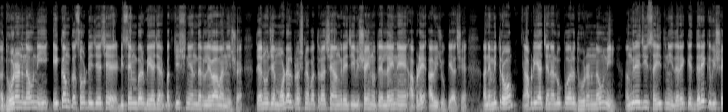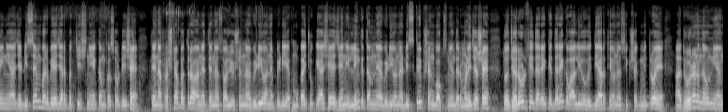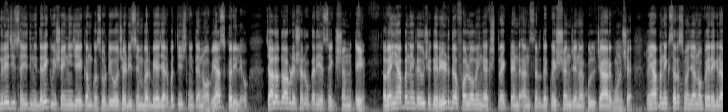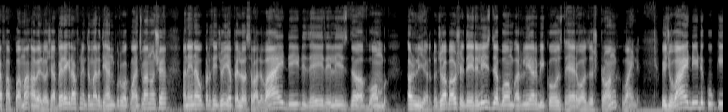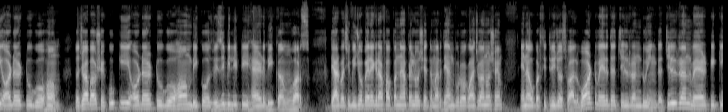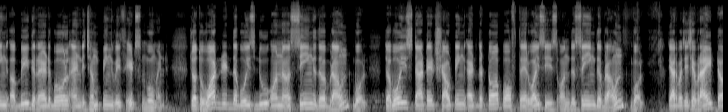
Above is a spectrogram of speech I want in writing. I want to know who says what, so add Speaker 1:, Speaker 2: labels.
Speaker 1: ધોરણ નવની એકમ કસોટી જે છે, ડિસેમ્બર બે હજાર પચીસની અંદર લેવાવાની છે. તેનું જે મોડલ પ્રશ્નપત્ર છે, અંગ્રેજી વિષયનું તે લઈને આપણે આવી ચૂક્યા છે. અને મિત્રો, આપણી આ ચેનલ ઉપર ધોરણ નવની અંગ્રેજી સહિતની દરેકે દરેક વિષયની આ જે ડિસેમ્બર બે હજાર પચીસની એકમ કસોટી છે, તેના પ્રશ્નપત્ર અને તેના સોલ્યુશનના વીડિયો અને પીડીએફ મુકાઈ ચૂક્યા છે. જેની લિંક તમને આ વિડીયોના ડિસ્ક્રિપ્શન બોક્સની અંદર મળી જશે. તો જરૂરથી દરેકે દરેક વાલીઓ, વિદ્યાર્થીઓ અને શિક્ષક મિત્રોએ આ ધોરણ નવની અંગ્રેજી સહિતની દરેક વિષયની જે એકમ કસોટીઓ છે ડિસેમ્બર બે હજાર પચીસની, તેનો અભ્યાસ કરી લેવો. ચાલો તો આપણે શરૂ કરીએ સેક્શન એ. હવે અહીંયા આપણને કહ્યું છે કે read the following extract and answer the question જેના કુલ ચાર ગુણ છે. તો અહીંયા આપણને એક સરસ મજાનો પેરેગ્રાફ આપવામાં આવેલો છે. આ પેરેગ્રાફને તમારે ધ્યાનપૂર્વક વાંચવાનો છે અને એના ઉપરથી જોઈએ પહેલો સવાલ. Why did they release the bomb earlier તો જવાબ આવશે they release the bomb earlier because there was a strong wind બીજું why did Kuki order to go home તો જવાબ આવશે Kuki order to go home because visibility had become worse ત્યાર પછી બીજો પેરેગ્રાફ આપણને આપેલો છે, તમારે ધ્યાનપૂર્વક વાંચવાનો છે. એના ઉપરથી ત્રીજો સવાલ what were the children doing the children were kicking a big red ball and jumping with its movement ચોથું what did the boys do on seeing the brown ball The boys started shouting at the top of their voices on the seeing the brown ball. ત્યાર પછી છે write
